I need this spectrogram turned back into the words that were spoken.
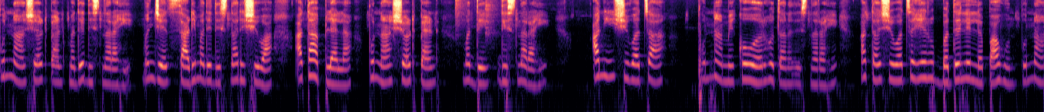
पुन्हा शर्ट पॅन्टमध्ये दिसणार आहे. म्हणजेच साडीमध्ये दिसणारी शिवा आता आपल्याला पुन्हा शर्ट पॅन्टमध्ये दिसणार आहे. आणि शिवाचा पुन्हा मेकओवर होताना दिसणार आहे. आता शिवाचं हे रूप बदललेलं पाहून पुन्हा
